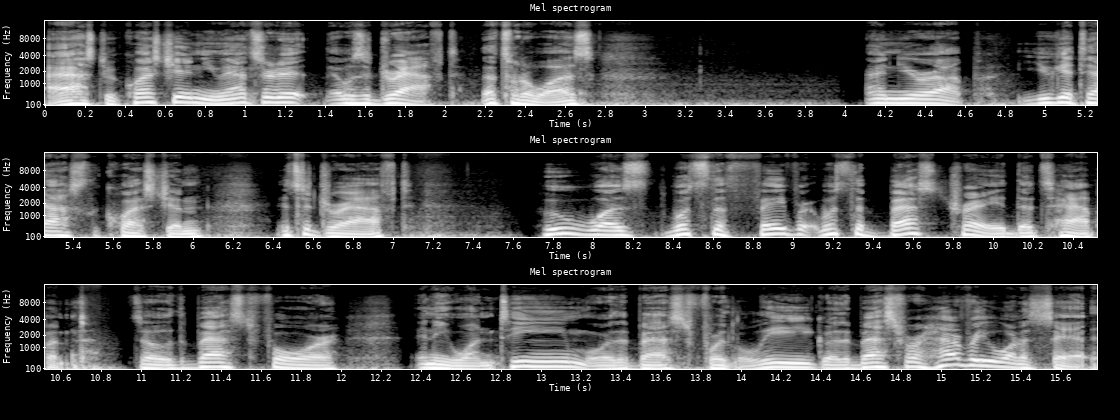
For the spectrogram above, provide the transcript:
asked you a question, you answered it. It was a draft. That's what it was. And you're up. You get to ask the question. It's a draft who was what's the favorite what's the best trade that's happened so the best for any one team or the best for the league or the best for however you want to say it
